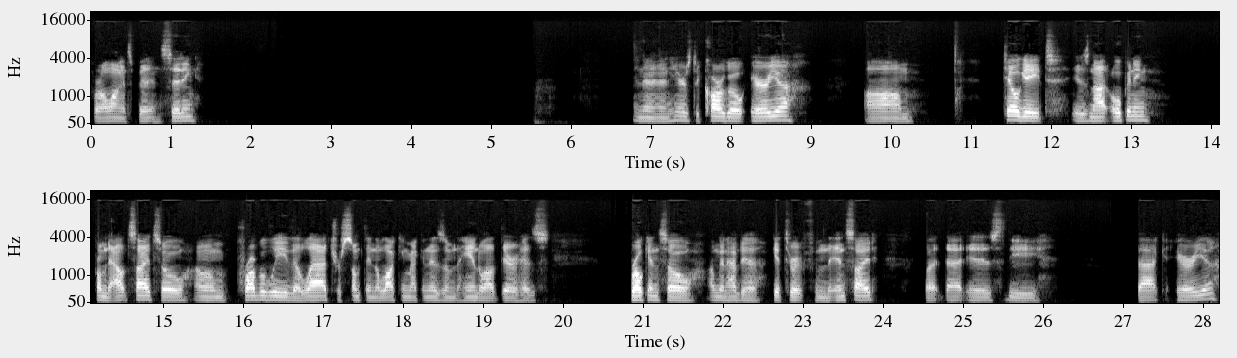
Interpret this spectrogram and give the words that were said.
for how long it's been sitting. And then here's the cargo area. Um, tailgate is not opening from the outside, so um, probably the latch or something, the locking mechanism, the handle out there has broken, so I'm going to have to get through it from the inside. But that is the back area.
